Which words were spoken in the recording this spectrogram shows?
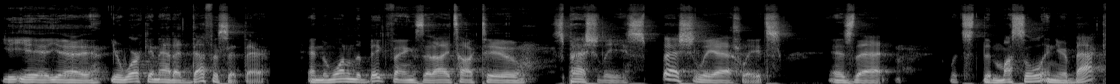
yeah, yeah, you're working at a deficit there. And the, one of the big things that I talk to, especially, especially athletes, is that what's the muscle in your back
